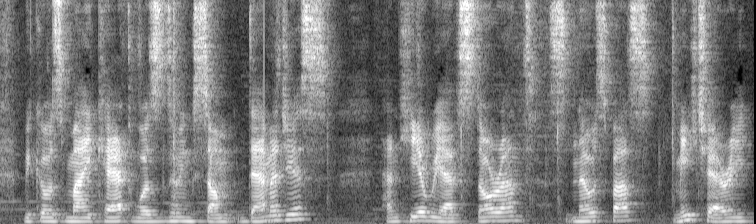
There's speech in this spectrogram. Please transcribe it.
because my cat was doing some damages. And here we have Snorunt, Nosepass, Milcery,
